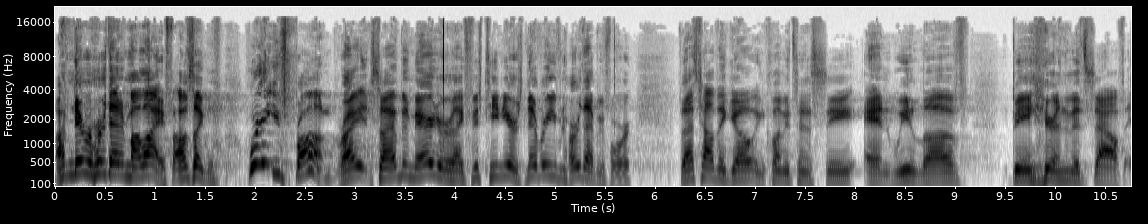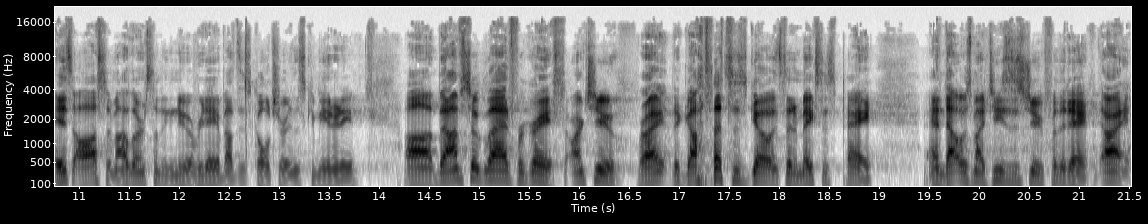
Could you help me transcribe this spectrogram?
I've never heard that in my life. I was like, where are you from, right? So I've been married for like 15 years, never even heard that before. But that's how they go in Columbia, Tennessee. And we love being here in the Mid South. It's awesome. I learn something new every day about this culture and this community. Uh, but I'm so glad for grace, aren't you? Right? That God lets us go instead of makes us pay. And that was my Jesus juke for the day. All right.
